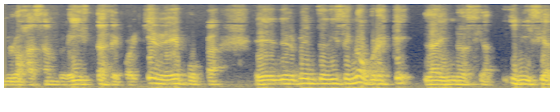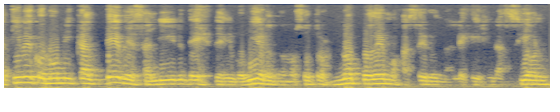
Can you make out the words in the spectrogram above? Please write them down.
los asambleístas de cualquier época, eh, de repente dicen, no, pero es que la iniciativa económica debe salir desde el gobierno, nosotros no podemos hacer una legislación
